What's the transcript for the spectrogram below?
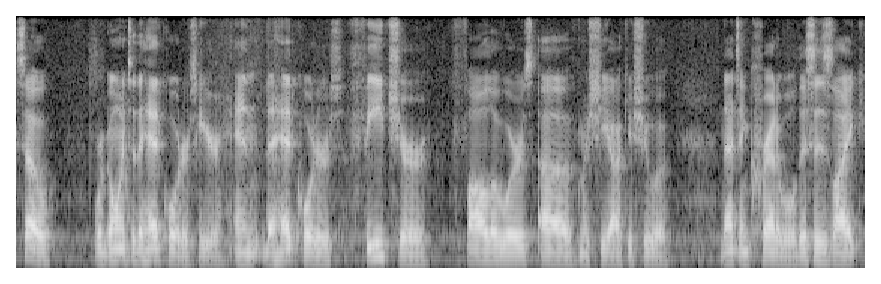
So we're going to the headquarters here, and the headquarters feature followers of Mashiach Yeshua. That's incredible. This is like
